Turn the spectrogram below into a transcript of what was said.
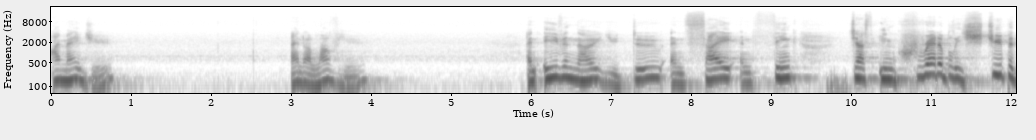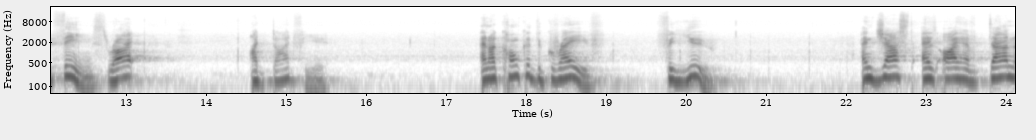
I made you, and I love you, And even though you do and say and think just incredibly stupid things, right? I died for you. And I conquered the grave for you. And just as I have done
